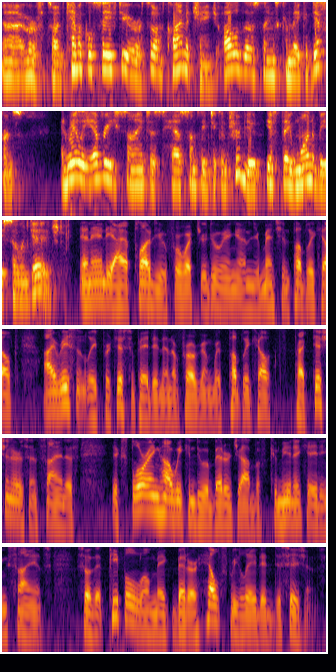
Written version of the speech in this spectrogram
uh, or if it's on chemical safety, or if it's on climate change. All of those things can make a difference. And really, every scientist has something to contribute if they want to be so engaged. And Andy, I applaud you for what you're doing. And you mentioned public health. I recently participated in a program with public health practitioners and scientists exploring how we can do a better job of communicating science so that people will make better health related decisions.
